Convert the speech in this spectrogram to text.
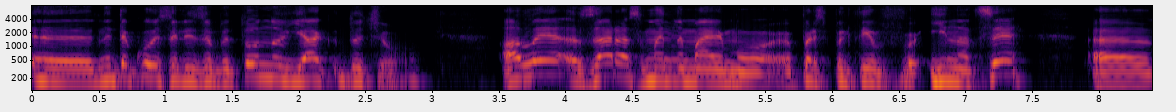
е, не такою залізобетонною, як до цього. Але зараз ми не маємо перспектив і на це. Е,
